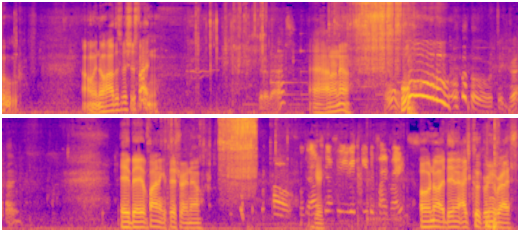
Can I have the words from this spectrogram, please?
Ooh. I don't even know how this fish is fighting. Is it a bass? Uh, I don't know. Ooh. Ooh! Oh, too dry. Hey, babe, I'm finding a fish right now. Oh, okay. I Okay. was gonna say you get to eat the fried rice. Oh, no, I didn't. I just cooked green rice.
